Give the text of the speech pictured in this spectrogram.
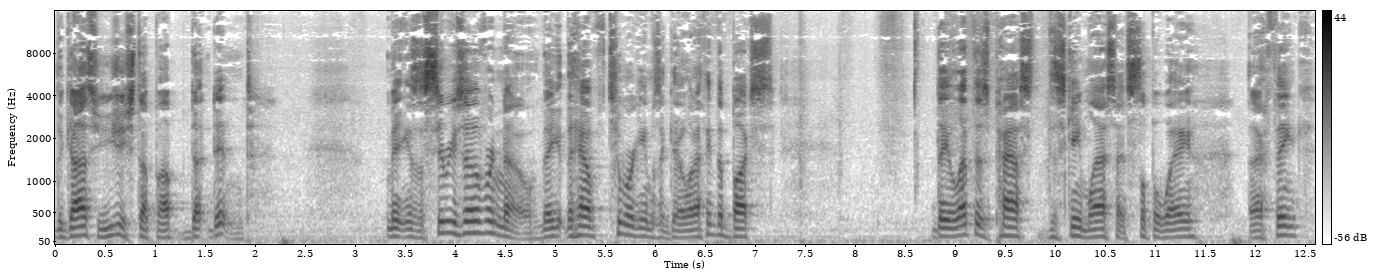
the guys who usually step up didn't. I mean, is the series over? No, they they have two more games to go, and I think the Bucks they let this pass this game last night slip away, and I think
